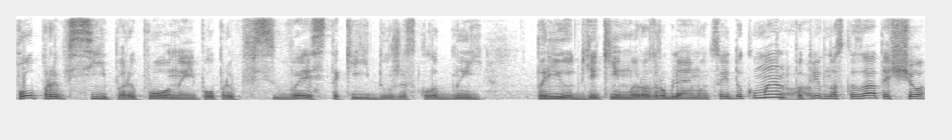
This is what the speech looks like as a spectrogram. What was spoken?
попри всі перепони і попри весь такий дуже складний період, в який ми розробляємо цей документ, Так. потрібно сказати, що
